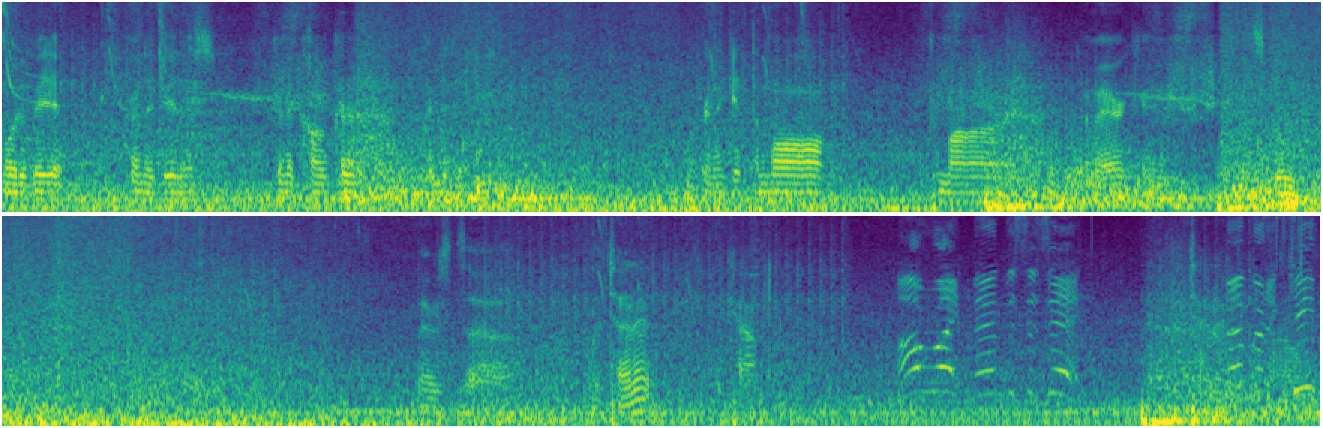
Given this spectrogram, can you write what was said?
motivated, we're gonna do this. We're gonna conquer, we're gonna defeat. We're gonna get them all. Come on, Americans. Let's move. There's the lieutenant, the captain. All right, man, this is it. Lieutenant. Remember to keep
